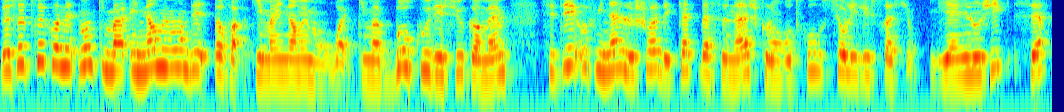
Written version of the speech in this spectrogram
Le seul truc honnêtement qui m'a énormément dé... Enfin, qui m'a énormément, ouais, qui m'a beaucoup déçu quand même, c'était au final le choix des quatre personnages que l'on retrouve sur l'illustration. Il y a une logique, certes,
